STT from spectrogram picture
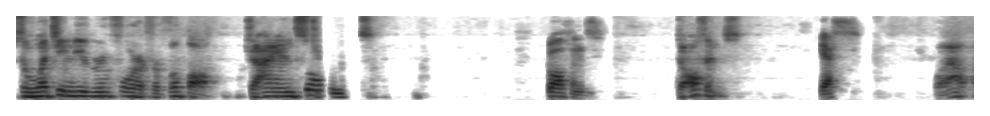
so what team do you root for for football? Giants, Dolphins. Dolphins. Dolphins. Yes. Wow.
